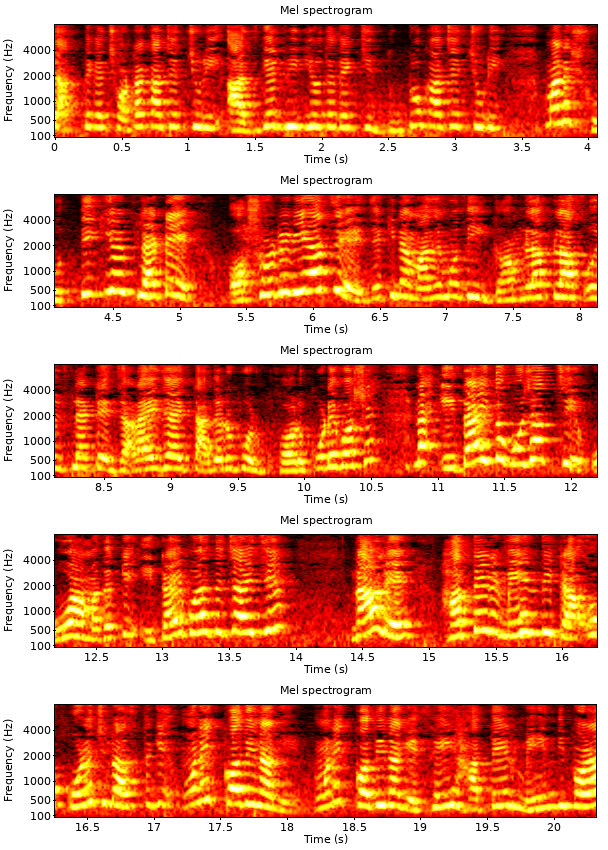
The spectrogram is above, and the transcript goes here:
চার থেকে ছটা কাঁচের চুড়ি, আজকের ভিডিওতে দেখছি দুটো কাঁচের চুড়ি। মানে সত্যি কি ওই ফ্ল্যাটে অশরীরই আছে? যে কিনা মাঝে মধ্যেই গামলা প্লাস ওই ফ্ল্যাটে যারাই যায় তাদের উপর ভর করে বসে? না, এটাই তো বোঝাচ্ছে, ও আমাদেরকে এটাই বোঝাতে চাইছে নাহলে হাতের মেহেন্দিটা ও করেছিল আজ থেকে অনেক কদিন আগে, অনেক কদিন আগে। সেই হাতের মেহেন্দি পরা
